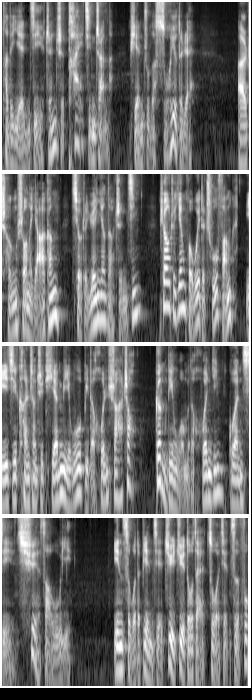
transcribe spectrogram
她的演技真是太精湛了，骗住了所有的人。而成双的牙缸、绣着鸳鸯的枕巾、飘着烟火味的厨房，以及看上去甜蜜无比的婚纱照，更令我们的婚姻关系确凿无疑。因此，我的辩解句句都在作茧自缚。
